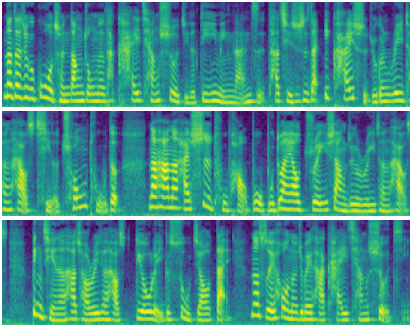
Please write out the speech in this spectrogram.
那在这个过程当中呢，他开枪射击的第一名男子，他其实是在一开始就跟 Return House 起了冲突的。那他呢还试图跑步，不断要追上这个 Return House，并且呢，他朝 Return House 丢了一个塑胶袋。那随后呢，就被他开枪射击。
